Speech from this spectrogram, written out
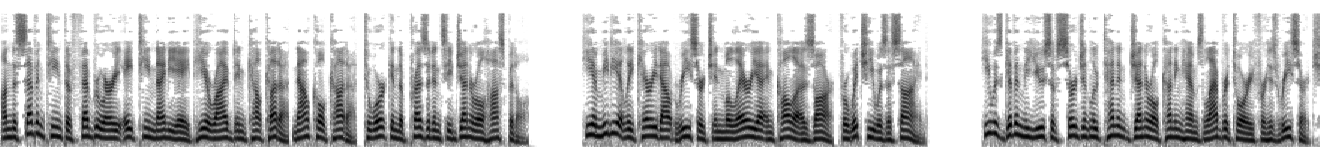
On 17 February 1898 he arrived in Calcutta now Kolkata, to work in the Presidency General Hospital. He immediately carried out research in malaria and Kala Azar, for which he was assigned. He was given the use of Surgeon Lieutenant General Cunningham's laboratory for his research.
